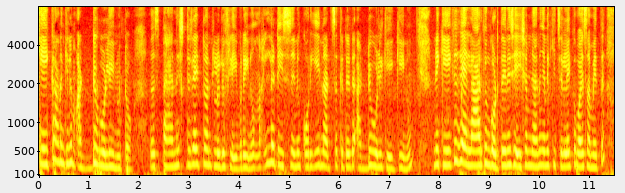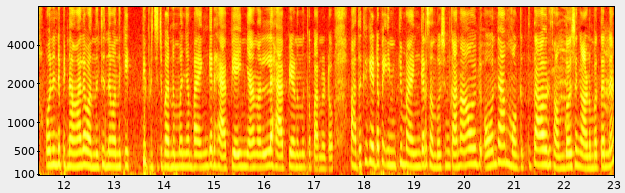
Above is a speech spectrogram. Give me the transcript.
കേക്ക് ആണെങ്കിലും അടിപൊളിയാണ് കേട്ടോ സ്പാനിഷ് ഡിലൈറ്റ് എന്ന് പറഞ്ഞിട്ടുള്ളൊരു ഫ്ലേവർ ചെയ്യുന്നു നല്ല ടേസ്റ്റ് ചെയ്യുന്നു കുറേ നട്ട്സൊക്കെ ഇട്ടിട്ട് അടിപൊളി കേക്ക് ചെയ്യുന്നു പിന്നെ കേക്ക് എല്ലാവർക്കും കൊടുത്തതിന് ശേഷം ഞാനിങ്ങനെ കിച്ചണിലേക്ക് പോയ സമയത്ത് ഓനെന്റെ പിന്നാലെ വന്നിട്ട് എന്നെ വന്ന് കെട്ടിപ്പിടിച്ചിട്ട് പറഞ്ഞപ്പോൾ "ഉമ്മ, ഞാൻ ഭയങ്കര ഹാപ്പിയായി. ഞാൻ നല്ല ഹാപ്പിയാണെന്നൊക്കെ പറഞ്ഞു കേട്ടോ അപ്പോൾ അതൊക്കെ കേട്ടപ്പോൾ എനിക്കും ഭയങ്കര സന്തോഷം. കാരണം ആ ഒരു ഓന്റെ ആ മുഖത്തത്തെ ആ ഒരു സന്തോഷം കാണുമ്പോൾ തന്നെ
